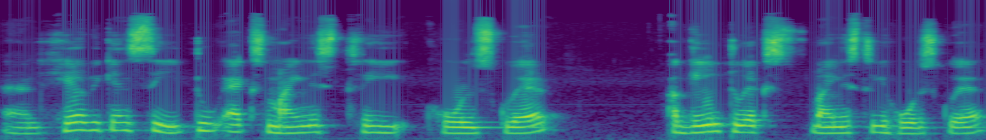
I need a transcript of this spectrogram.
And here we can see 2x minus 3 whole square again 2x minus 3 whole square.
